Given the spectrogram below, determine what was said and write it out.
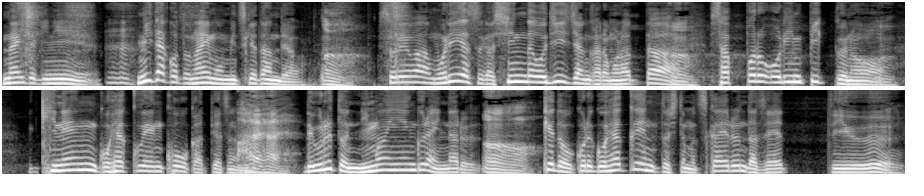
ない時に、見たことないもん見つけたんだよ。うん。それは森保が死んだおじいちゃんからもらった、うん札幌オリンピックの記念500円硬貨ってやつなんだよ、はいはい。で、売ると2万円ぐらいになる。うん。けど、これ500円としても使えるんだぜっていう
